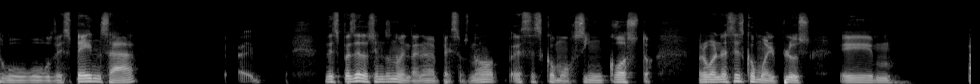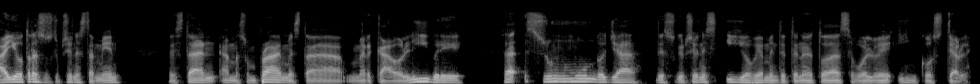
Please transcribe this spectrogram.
tu despensa eh, después de 299 pesos, ¿no? Ese es como sin costo. Pero bueno, ese es como el plus. Em, hay otras suscripciones también. Están Amazon Prime, está Mercado Libre. O sea, es un mundo ya de suscripciones y obviamente tener todas se vuelve incosteable.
